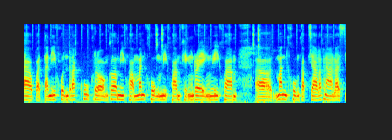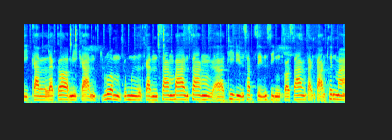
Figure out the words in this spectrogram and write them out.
ดาวปัตตานีคนรักคู่ครอง ก็มีความมั่นคง มีความแข็งแรง มีความมั่นคงกับชาวลัคนาราศีกัน แล้วก็มีการร่วมมือกันสร้างบ้านสร้างที่ดินทรัพย์สินสิ่งก่อสร้างต่างๆขึ้นมา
